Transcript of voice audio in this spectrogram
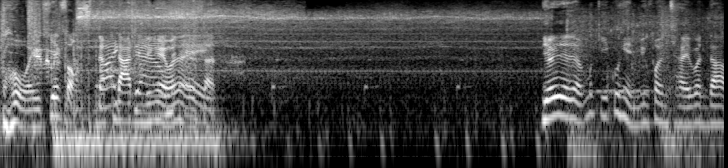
โอ้โหไอ้เฮียสองดัน Spike ดันยังไงวะเนี่ย down ไอ้ A สัตว์เดี๋ยวเดี๋ยวเดี๋ยวเมื่อกี้กูเห็นมีคนใช้วันด้า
